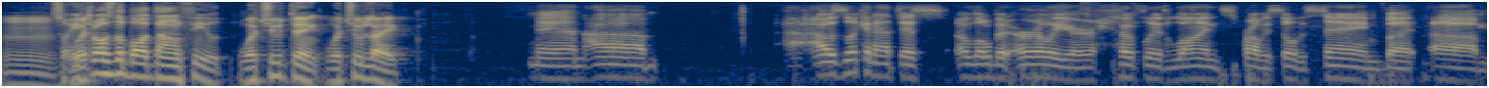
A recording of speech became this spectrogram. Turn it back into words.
Mm. So he what, throws the ball downfield. what you think? What you like? Man, um, I- I was looking at this a little bit earlier. Hopefully, the line's probably still the same, but um,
